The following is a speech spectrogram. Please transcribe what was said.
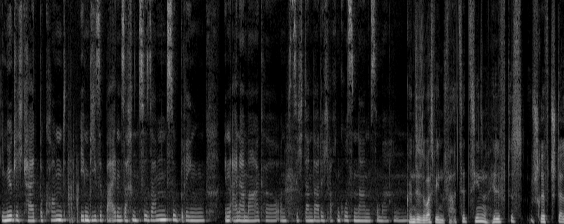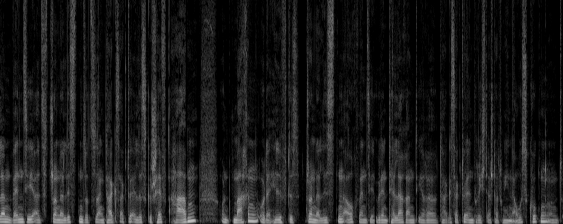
die Möglichkeit bekommt, eben diese beiden Sachen zusammenzubringen in einer Marke und sich dann dadurch auch einen großen Namen zu machen. Können Sie sowas wie ein Fazit ziehen? Hilft es Schriftstellern, wenn sie als Journalisten sozusagen tagesaktuelles Geschäft haben und machen? Oder hilft es Journalisten auch, wenn sie über den Tellerrand ihrer tagesaktuellen Berichterstattung hinausgucken und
